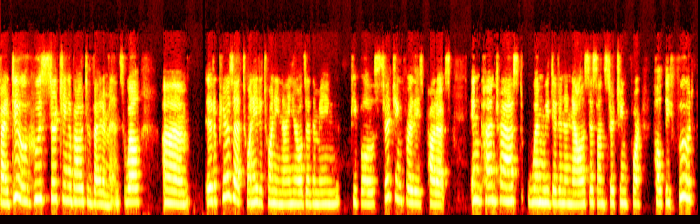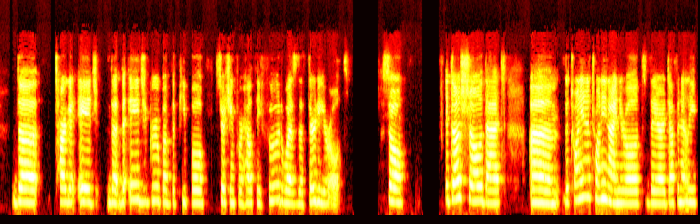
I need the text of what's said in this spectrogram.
Baidu, who's searching about vitamins? Well, um, it appears that 20 to 29 year olds are the main people searching for these products in contrast, when we did an analysis on searching for healthy food, the target age, the, the age group of the people searching for healthy food was the 30 year olds. So it does show that um, the 20 to 29 year olds, they are definitely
